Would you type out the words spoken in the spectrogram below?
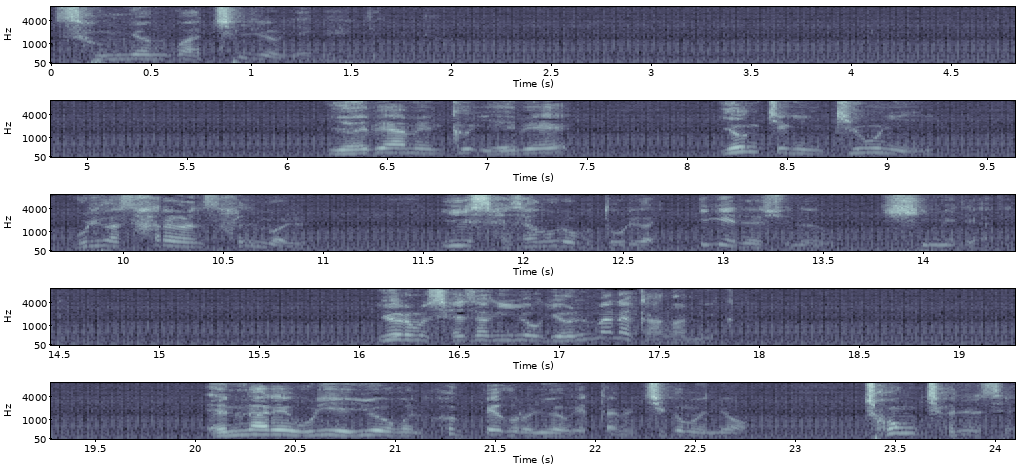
성령과 진리로 예배해야 됩니다. 예배하면 그 예배 영적인 기운이 우리가 살아가는 삶을 이 세상으로부터 우리가 이겨낼 수 있는 힘이 돼야 거예요. 여러분 세상의 유혹이 얼마나 강합니까? 옛날에 우리의 유혹은 흑백으로 유혹했다면 지금은요 총 천연색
